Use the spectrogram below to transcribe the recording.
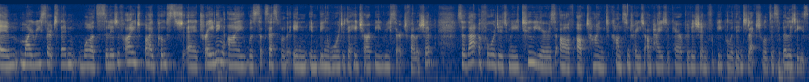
Um, my research then was solidified by post uh, training. I was successful in, in being awarded a HRB research fellowship. So that afforded me two years of, of time to concentrate on palliative care provision for people with intellectual disabilities.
